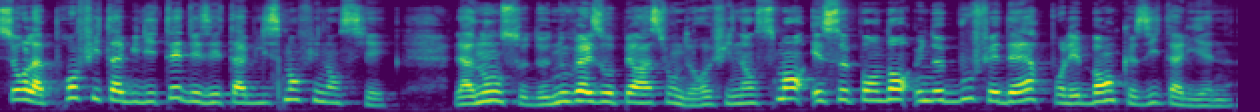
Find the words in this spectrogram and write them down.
sur la profitabilité des établissements financiers. L'annonce de nouvelles opérations de refinancement est cependant une bouffée d'air pour les banques italiennes.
